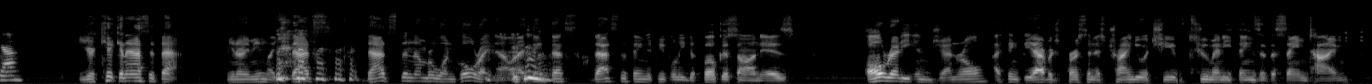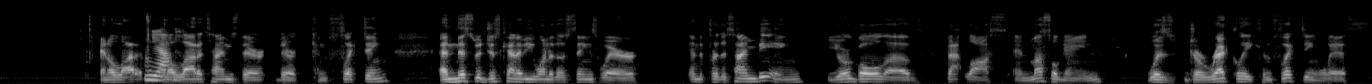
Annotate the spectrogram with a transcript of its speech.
Yeah. you're kicking ass at that. You know what I mean? Like that's that's the number one goal right now, and I think that's that's the thing that people need to focus on is already in general. I think the average person is trying to achieve too many things at the same time, and a lot of Yeah. and a lot of times they're they're conflicting, and this would just kind of be one of those things where, and for the time being, your goal of fat loss and muscle gain was directly conflicting with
